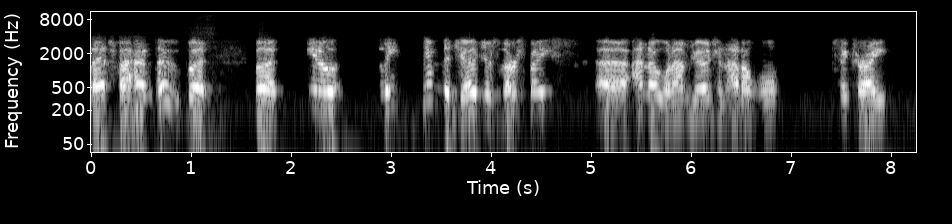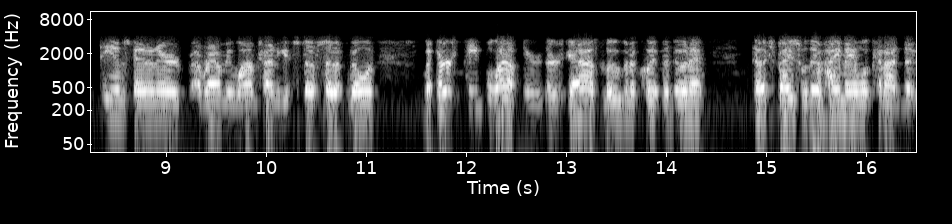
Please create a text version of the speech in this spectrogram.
that's fine too. But but you know, give the judges their space. Uh, I know when I'm judging, I don't want six or eight, ten standing there around me while I'm trying to get stuff set up going. But there's people out there. There's guys moving equipment, doing that. Touch base with them. Hey man, what can I do?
